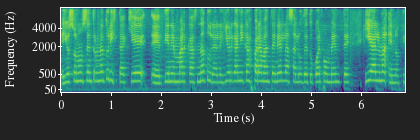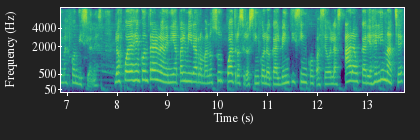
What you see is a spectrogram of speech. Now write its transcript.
Ellos son un centro naturista que eh, tienen marcas naturales y orgánicas para mantener la salud de tu cuerpo, mente y alma en óptimas condiciones. Los puedes encontrar en Avenida Palmira, Romano Sur 405, local 25, Paseo Las Araucarias en Limache,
